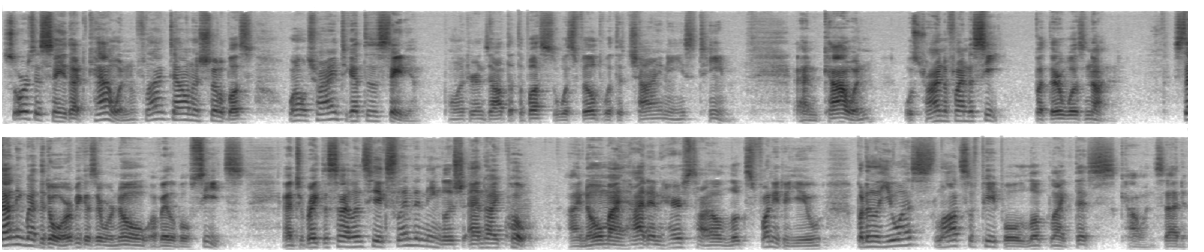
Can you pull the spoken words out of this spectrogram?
sources say that Cowan flagged down a shuttle bus while trying to get to the stadium. Well, it turns out that the bus was filled with the Chinese team, and Cowan was trying to find a seat, but there was none. Standing by the door because there were no available seats, and to break the silence, he exclaimed in English, and I quote, I know my hat and hairstyle looks funny to you, but in the US, lots of people look like this, Cowan said.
